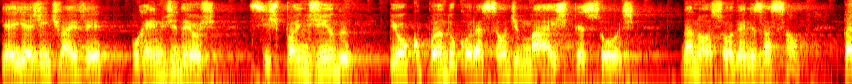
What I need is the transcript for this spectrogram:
e aí a gente vai ver o reino de Deus se expandindo e ocupando o coração de mais pessoas na nossa organização. Então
